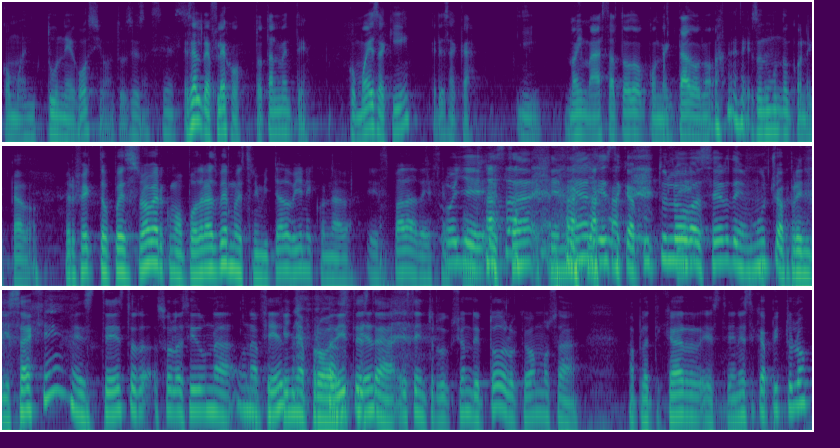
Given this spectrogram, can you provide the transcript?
como en tu negocio. Entonces, es. el reflejo, totalmente. Como es aquí, eres acá. Y no hay más, está todo conectado, ¿no? es un mundo conectado. Perfecto, pues Robert, como podrás ver, nuestro invitado viene con la espada de ese. Oye, está genial, este capítulo va a ser de mucho aprendizaje. Este, esto solo ha sido una, una pequeña probadita, esta, esta introducción de todo lo que vamos a, a platicar este, en este capítulo.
